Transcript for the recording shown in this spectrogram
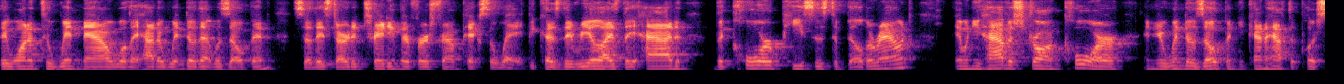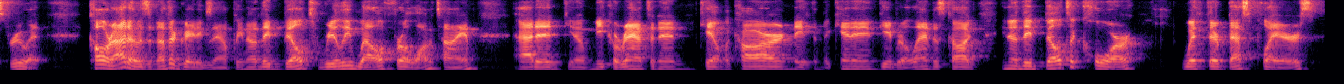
They wanted to win now. Well, they had a window that was open. So they started trading their first round picks away because they realized they had the core pieces to build around. And when you have a strong core and your window's open, you kind of have to push through it. Colorado is another great example. You know, they built really well for a long time, added, you know, Mikko Rantanen, Cale Makar, Nathan MacKinnon, Gabriel Landeskog. You know, they built a core with their best players,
